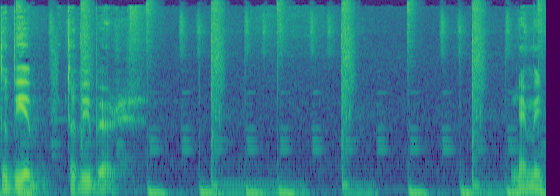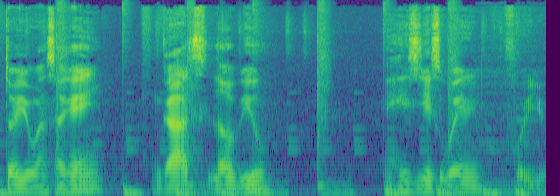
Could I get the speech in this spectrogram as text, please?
to be a, to be better. Let me tell you once again God love you and He's just waiting for you.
